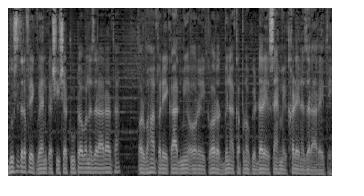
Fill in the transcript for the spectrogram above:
दूसरी तरफ़ एक वैन का शीशा टूटा हुआ नज़र आ रहा था और वहाँ पर एक आदमी और एक औरत बिना कपड़ों के डरे सहमे खड़े नज़र आ रहे थे।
